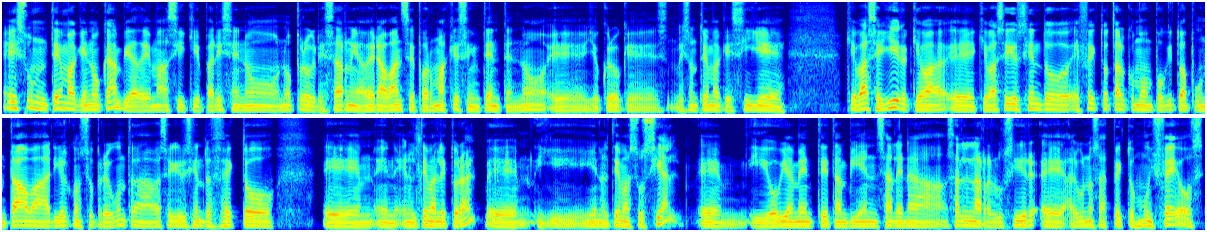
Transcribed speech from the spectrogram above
Es un tema que no cambia además y que parece no, no progresar ni haber avances por más que se intenten, ¿no? Eh, yo creo que es, es un tema que sigue que va a seguir, que va, eh, que va a seguir siendo efecto tal como un poquito apuntaba Ariel con su pregunta, va a seguir siendo efecto eh, en, el tema electoral eh, y, en el tema social. y obviamente también salen a, salen a relucir algunos aspectos muy feos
